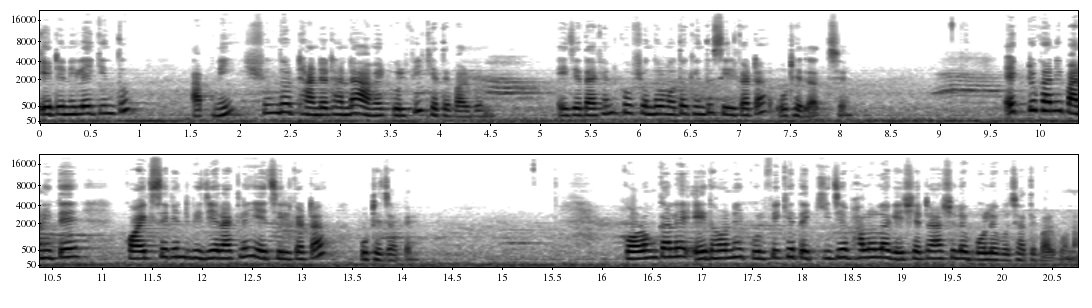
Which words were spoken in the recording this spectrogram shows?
কেটে নিলেই কিন্তু আপনি সুন্দর ঠান্ডা ঠান্ডা আমের কুলফি খেতে পারবেন। এই যে দেখেন, খুব সুন্দর মতো কিন্তু সিলকাটা উঠে যাচ্ছে। একটুখানি পানিতে কয়েক সেকেন্ড ভিজিয়ে রাখলেই এই সিলকাটা উঠে যাবে। গরমকালে এই ধরনের কুলফি খেতে কী যে ভালো লাগে, সেটা আসলে বলে বোঝাতে পারব না।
